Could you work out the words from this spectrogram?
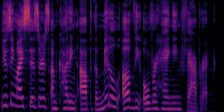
Using my scissors, I'm cutting up the middle of the overhanging fabric.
